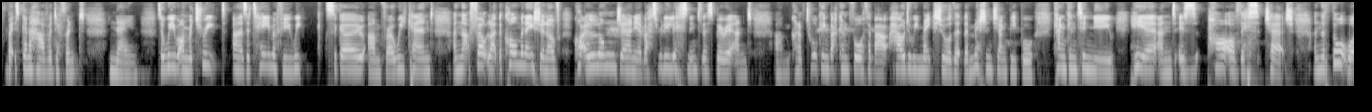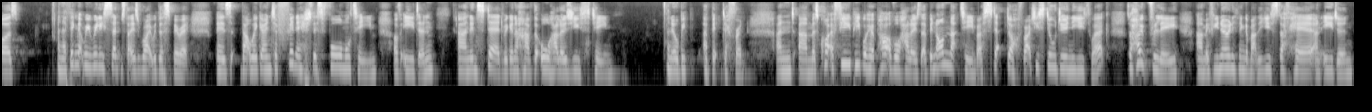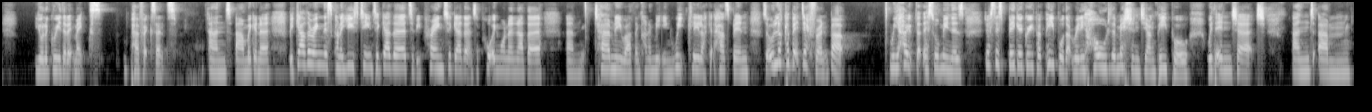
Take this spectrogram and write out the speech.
but it's going to have a different name. So we were on retreat as a team a few weeks weeks ago um, for a weekend. And that felt like the culmination of quite a long journey of us really listening to the Spirit and um, kind of talking back and forth about how do we make sure that the mission to young people can continue here and is part of this church. And the thought was, and the thing that we really sense that is right with the Spirit is that we're going to finish this formal team of Eden. And instead, we're going to have the All Hallows youth team and it'll be a bit different. And um, there's quite a few people who are part of All Hallows that have been on that team but have stepped off, but actually still doing the youth work. So hopefully, um, if you know anything about the youth stuff here and Eden, you'll agree that it makes perfect sense. And um, we're going to be gathering this kind of youth team together to be praying together and supporting one another um, termly rather than kind of meeting weekly like it has been. So it will look a bit different, but we hope that this will mean there's just this bigger group of people that really hold the mission to young people within church and um,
